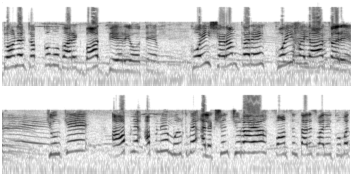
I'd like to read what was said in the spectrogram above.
डोनाल्ड ट्रंप को मुबारकबाद दे रहे होते हैं। कोई शर्म करे, कोई हया करे। क्योंकि आपने अपने मुल्क में इलेक्शन चुराया। फॉर्म सैंतालीस वाली हुकूमत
